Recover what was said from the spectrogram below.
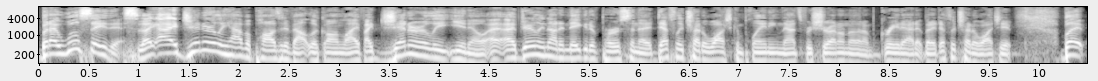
but I will say this, like, I generally have a positive outlook on life. I generally, you know, I, I'm generally not a negative person. I definitely try to watch complaining, that's for sure. I don't know that I'm great at it, but I definitely try to watch it. But,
